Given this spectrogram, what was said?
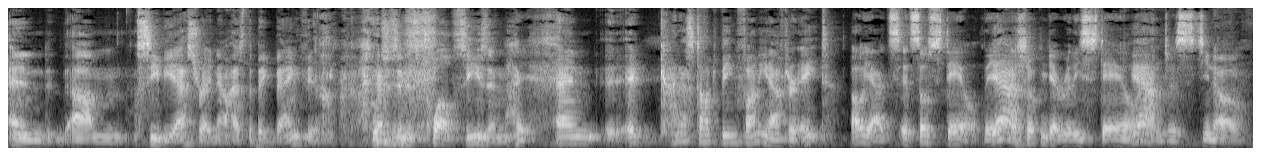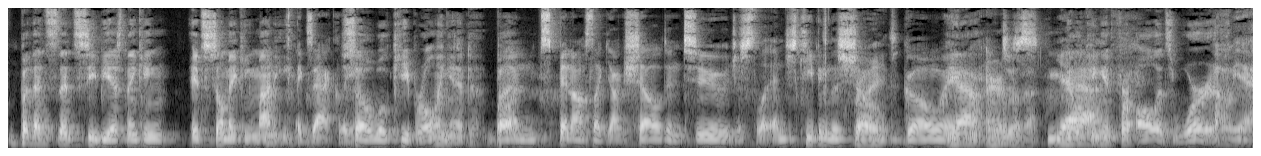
And um, CBS right now has The Big Bang Theory, oh which is in its twelfth season, and it kind of stopped being funny after eight. Oh yeah, it's it's so stale. The, yeah, the show can get really stale. Yeah, and just you know. But that's that's CBS thinking it's still making money. Exactly. So we'll keep rolling it. But and spin-offs like Young Sheldon too, just like, and just keeping the show right. going. Yeah, and just yeah. milking it for all it's worth. Oh yeah.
